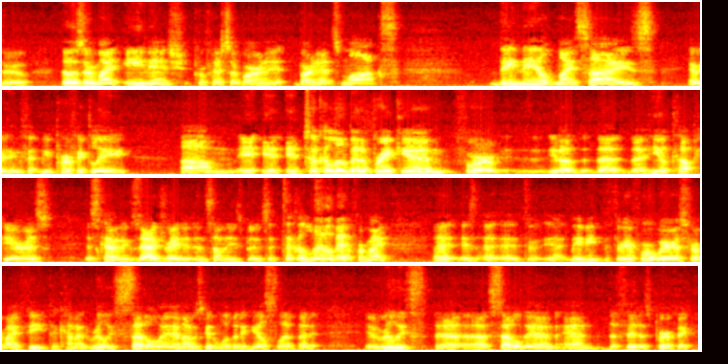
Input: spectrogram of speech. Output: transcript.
through. Those are my 8-inch Professor Barnett, Barnett's mocks. They nailed my size. Everything fit me perfectly. Um, it, it, it, took a little bit of break in for, you know, the, the heel cup here is, is kind of exaggerated in some of these boots. It took a little bit for my, uh, uh, th maybe three or four wears for my feet to kind of really settle in. I was getting a little bit of heel slip, but it, it really uh, uh, settled in and the fit is perfect.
